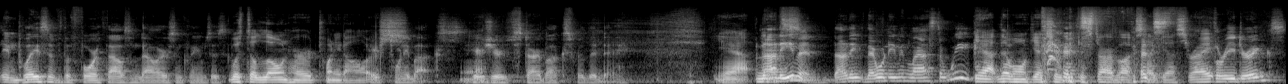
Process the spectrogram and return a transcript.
in place of the four thousand dollars in claims, is was to loan her twenty dollars. Here's 20 bucks. Here's your Starbucks for the day. Yeah, Not even. Not even. They won't even last a week. Yeah, that won't get you a week Starbucks, I guess, right? Three drinks.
